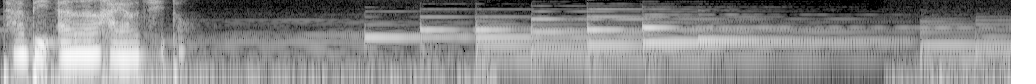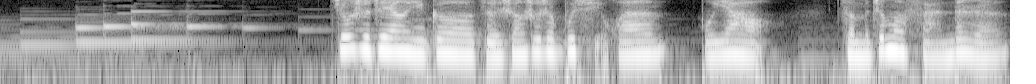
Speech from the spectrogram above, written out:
他比安安还要激动。就是这样一个嘴上说着不喜欢、不要、怎么这么烦的人。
